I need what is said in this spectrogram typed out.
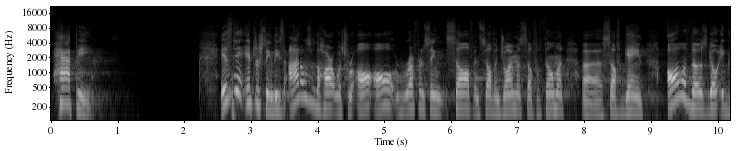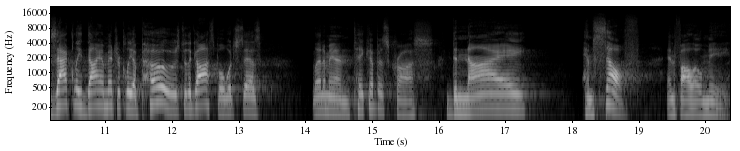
happy. Isn't it interesting? These idols of the heart, which were all, all referencing self and self enjoyment, self fulfillment, uh, self gain, all of those go exactly diametrically opposed to the gospel, which says, let a man take up his cross, deny himself, and follow me.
